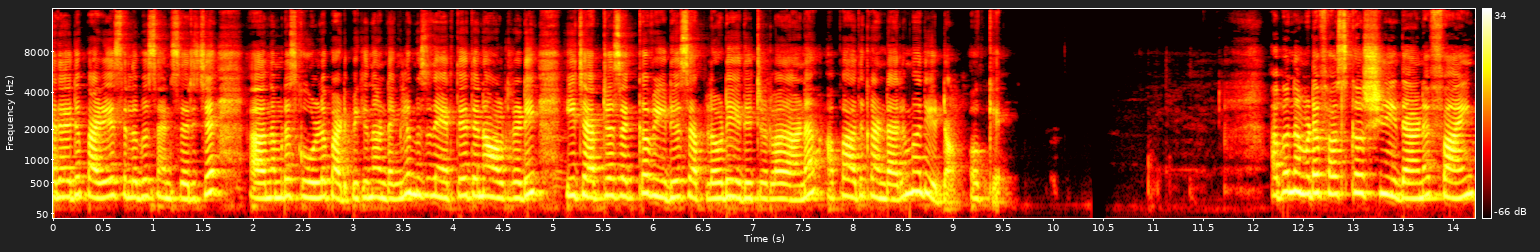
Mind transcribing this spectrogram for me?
അതായത് പഴയ സിലബസ് അനുസരിച്ച് നമ്മുടെ സ്കൂളിൽ പഠിപ്പിക്കുന്നുണ്ടെങ്കിൽ മിസ് നേരത്തെ തന്നെ ഓൾറെഡി ഈ ചാപ്റ്റേഴ്സൊക്കെ വീഡിയോസ് അപ്ലോഡ് ചെയ്തിട്ടുള്ളതാണ്. അപ്പോൾ അത് കണ്ടാലും മതി കേട്ടോ ഓക്കെ അപ്പോൾ നമ്മുടെ ഫസ്റ്റ് ക്വസ്റ്റ്യൻ ഇതാണ് find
